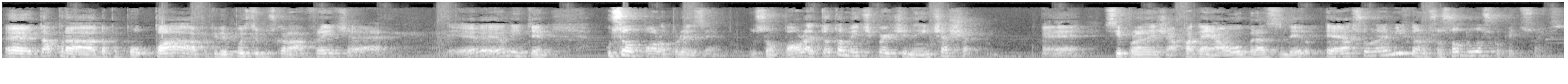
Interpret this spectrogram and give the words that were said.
é, dá, pra, dá pra poupar, porque depois você busca lá na frente. É, eu, eu não entendo. O São Paulo, por exemplo. O São Paulo é totalmente pertinente achar, é, se planejar para ganhar o brasileiro é a Sul-Americana. São só duas competições.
